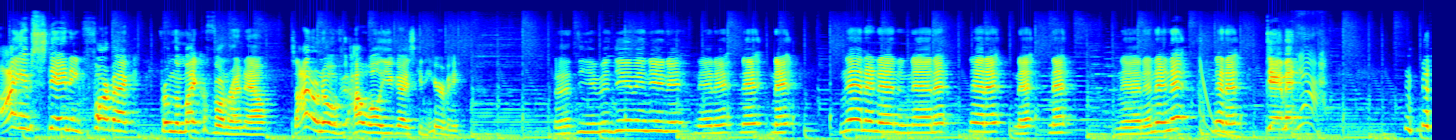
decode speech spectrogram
I am standing far back from the microphone right now, so I don't know if, how well you guys can hear me. Damn it!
